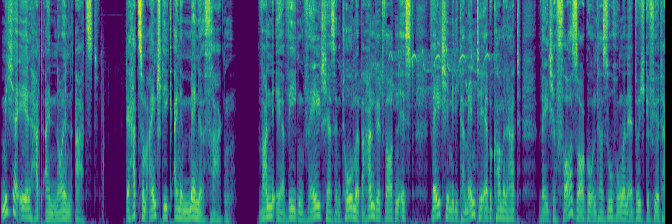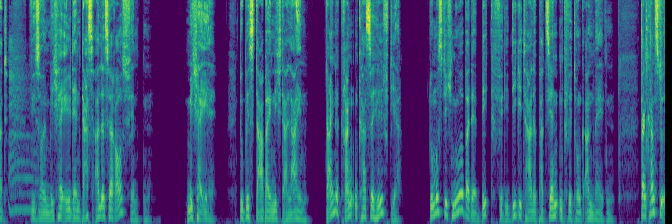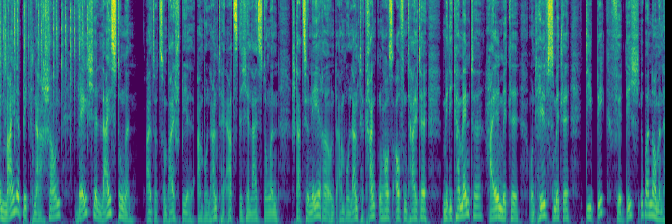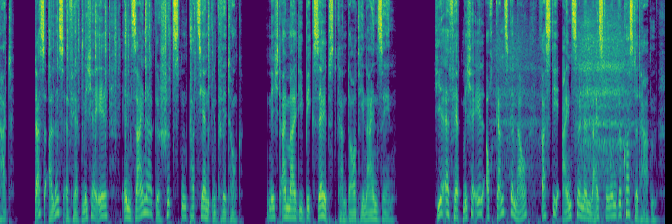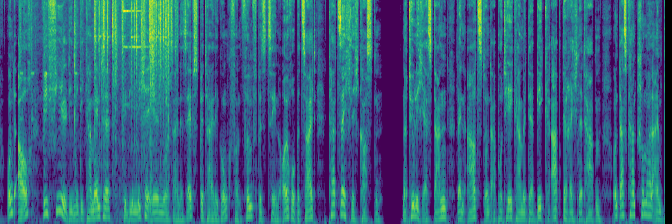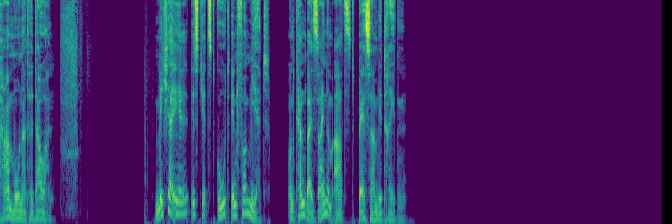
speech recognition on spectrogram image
Michael hat einen neuen Arzt. Der hat zum Einstieg eine Menge Fragen. Wann er wegen welcher Symptome behandelt worden ist, welche Medikamente er bekommen hat, welche Vorsorgeuntersuchungen er durchgeführt hat. Wie soll Michael denn das alles herausfinden? Michael, du bist dabei nicht allein. Deine Krankenkasse hilft dir. Du musst dich nur bei der BIC für die digitale Patientenquittung anmelden. Dann kannst du in meine BIC nachschauen, welche Leistungen also zum Beispiel ambulante ärztliche Leistungen, stationäre und ambulante Krankenhausaufenthalte, Medikamente, Heilmittel und Hilfsmittel, die BIC für dich übernommen hat. Das alles erfährt Michael in seiner geschützten Patientenquittung. Nicht einmal die BIC selbst kann dort hineinsehen. Hier erfährt Michael auch ganz genau, was die einzelnen Leistungen gekostet haben und auch, wie viel die Medikamente, für die Michael nur seine Selbstbeteiligung von 5 bis 10 Euro bezahlt, tatsächlich kosten. Natürlich erst dann, wenn Arzt und Apotheker mit der BIC abgerechnet haben, und das kann schon mal ein paar Monate dauern. Michael ist jetzt gut informiert und kann bei seinem Arzt besser mitreden.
